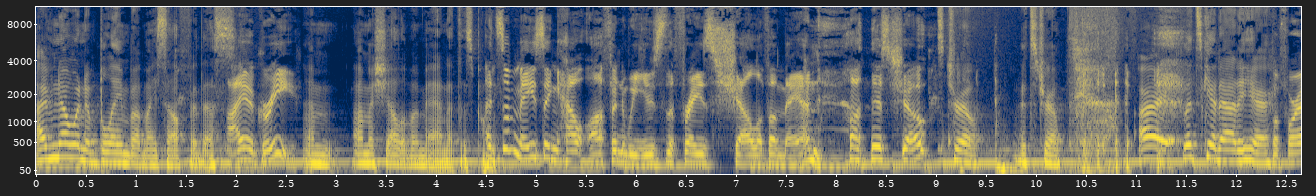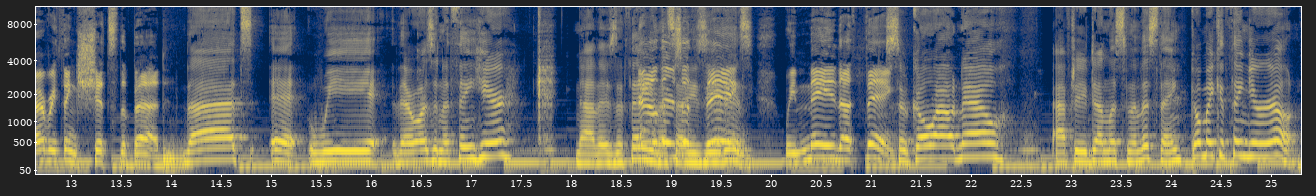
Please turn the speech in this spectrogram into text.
I have no one to blame but myself for this. I agree. I'm I'm a shell of a man at this point. It's amazing how often we use the phrase shell of a man on this show It's true. It's true. All right, let's get out of here. before everything shits the bed. That's it. We there wasn't a thing here. Now there's a thing. Now that's there's how a easy thing. is. We made a thing. So go out now. After you're done listening to this thing, go make a thing your own.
